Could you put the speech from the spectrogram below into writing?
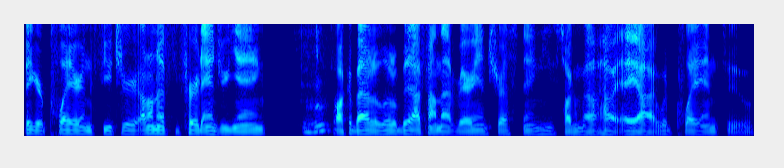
bigger player in the future. I don't know if you've heard Andrew Yang Mhm. talk about it a little bit. I found that very interesting. He was talking about how AI would play into,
